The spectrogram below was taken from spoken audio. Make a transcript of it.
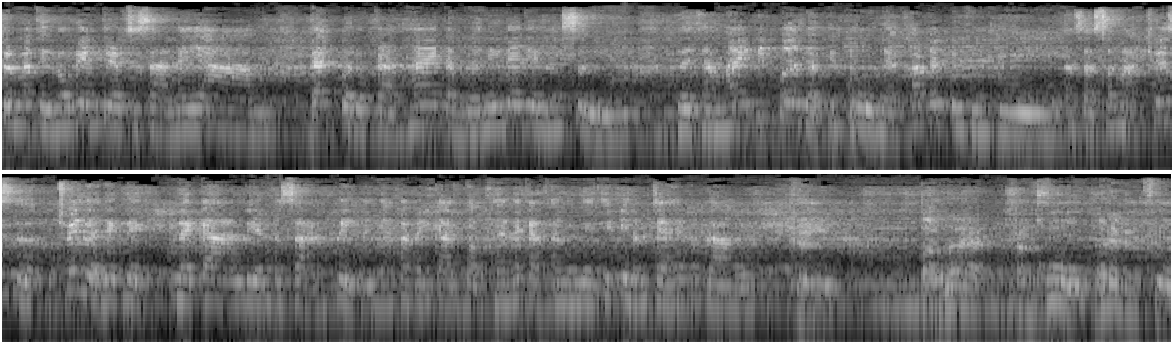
จนมาถึงโรงเรียนเตรียมศึกษาในอามได้เปิดโอกาสให้แต่เบอร์นี่ได้เรียนหนังสือเลยทำให้พี่เปิ้ลกับพี่ปูเนี่ยเข้าไปเป็นคุณครูอาสาสมัครช่วยเหลือช่วยเหลือเด็กๆ ในการเรียนภาษาอังกฤษอย่างเงี้ยค่ะเป็นการตอบแทนให้กับทางโรงเรียนที่มีน้ำใจให้กับเรา คือตอนแรกทั้งคู่ไม่ได้เป็นครู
